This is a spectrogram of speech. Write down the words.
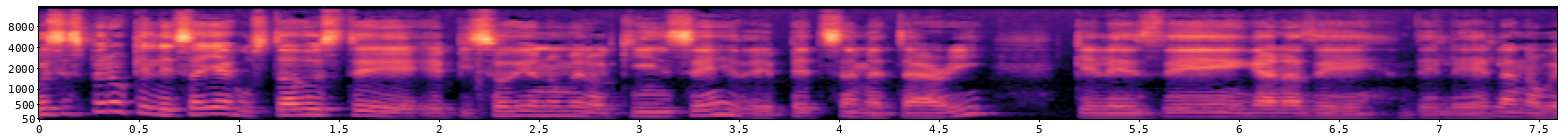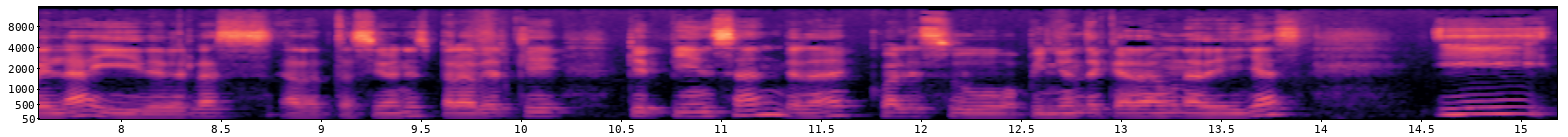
Pues espero que les haya gustado este episodio número 15 de Pet Cemetery, que les dé ganas de, de leer la novela y de ver las adaptaciones para ver qué, qué piensan, ¿verdad? ¿Cuál es su opinión de cada una de ellas? Y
